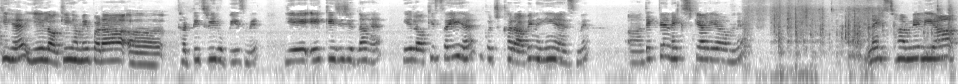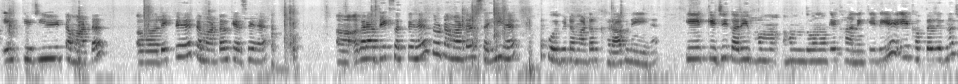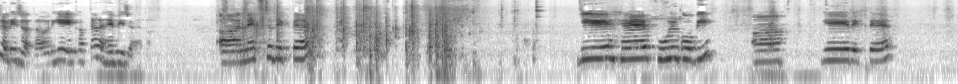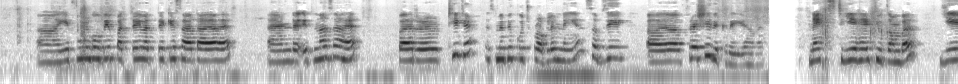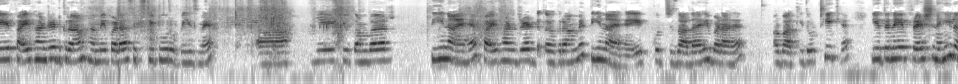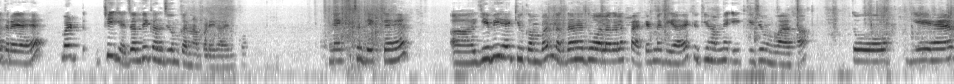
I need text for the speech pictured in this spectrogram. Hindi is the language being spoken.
है ये लौकी हमें पड़ा थर्टी थ्री रुपीज़ में। ये एक केजी जितना है। ये लौकी सही है कुछ खराबी नहीं है इसमें। आ, देखते हैं नेक्स्ट क्या लिया हमने। नेक्स्ट हमने लिया एक केजी टमाटर। आ, देखते हैं टमाटर कैसे है। आ, अगर आप देख सकते हैं तो टमाटर सही है कोई भी टमाटर खराब नहीं है। ये एक के जी करीब हम हम दोनों के खाने के लिए एक हफ़्ता जितना चल जाता है और ये एक हफ़्ता रह भी जाएगा। नेक्स्ट देखते हैं। ये है फूल गोभी ये देखते हैं। ये फूल गोभी पत्ते वत्ते के साथ आया है एंड इतना सा है, पर ठीक है, इसमें भी कुछ प्रॉब्लम नहीं है। सब्ज़ी फ्रेश ही दिख रही है हमें। नेक्स्ट ये है क्यूकम्बर ये 500 ग्राम हमें पड़ा सिक्सटी टू रुपीज़ में। आ, ये क्यूकम्बर तीन आए हैं। 500 ग्राम में तीन आए हैं। एक कुछ ज़्यादा ही बड़ा है और बाकी दो ठीक है। ये इतने फ्रेश नहीं लग रहे हैं बट ठीक है जल्दी कंज्यूम करना पड़ेगा इनको। नेक्स्ट देखते हैं। आ, ये भी है क्यूकम्बर लग रहा है दो अलग अलग पैकेट में दिया है क्योंकि हमने एक के जी मंगवाया था। तो ये है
